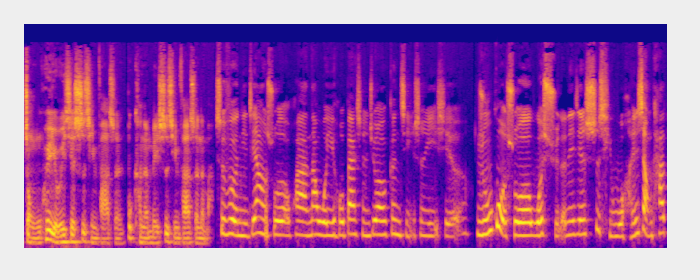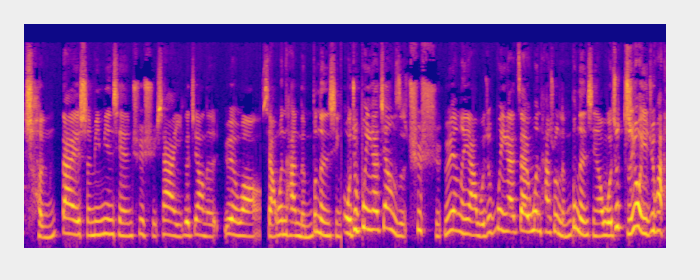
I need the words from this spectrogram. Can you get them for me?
总会有一些事情发生，不可能没事情发生的嘛。师傅，你这样说的话，那我以后拜神就要更谨慎一些了。如果说我许的那件事情，我很想它成，在神明面前去许下一个这样的愿望，想问他能不能行，我就不应该这样子去许愿了呀，我就不应该再问他说能不能行啊，我就只有一句话，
